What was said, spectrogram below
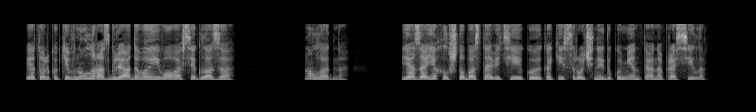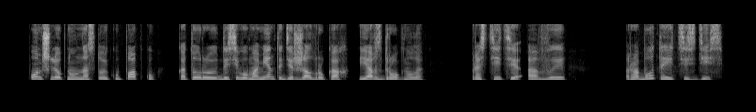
Я только кивнула, разглядывая его во все глаза. «Ну ладно. Я заехал, чтобы оставить ей кое-какие срочные документы, она просила. Он шлепнул на стойку папку, которую до сего момента держал в руках. Я вздрогнула. «Простите, а вы работаете здесь?»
